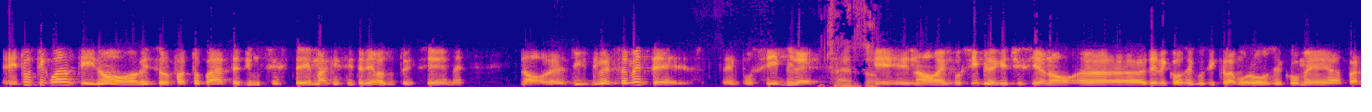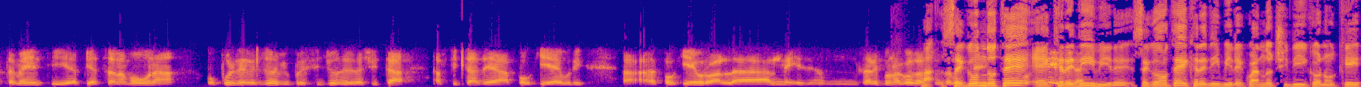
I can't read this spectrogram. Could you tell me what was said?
e tutti quanti no, avessero fatto parte di un sistema che si teneva tutto insieme. No, eh, diversamente è impossibile, certo. che, no, è impossibile che ci siano uh, delle cose così clamorose come appartamenti a Piazza Namona oppure nelle zone più prestigiose della città affittate a pochi euro, a pochi euro al, al, mese. Sarebbe una cosa Ma secondo te è credibile? Secondo te è credibile quando ci dicono che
